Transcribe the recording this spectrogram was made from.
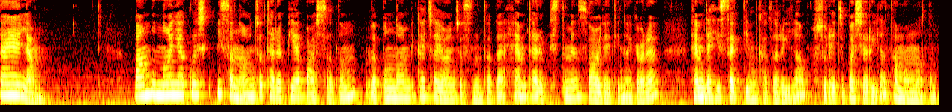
Selam. Ben bundan yaklaşık bir sene önce terapiye başladım ve bundan birkaç ay öncesinde de hem terapistimin söylediğine göre hem de hissettiğim kadarıyla bu süreci başarıyla tamamladım.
